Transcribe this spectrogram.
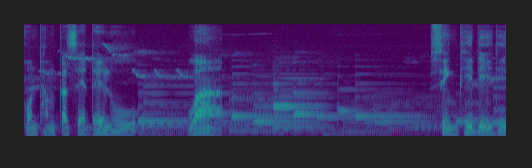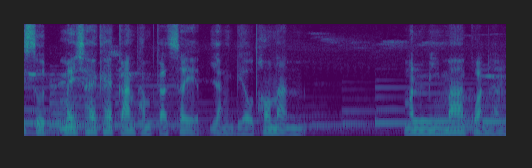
คนทำเกษตรได้รู้ว่า สิ่งที่ดีที่สุดไม่ใช่แค่การทำเกษตรอย่างเดียวเท่านั้น มันมีมากกว่านั้น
